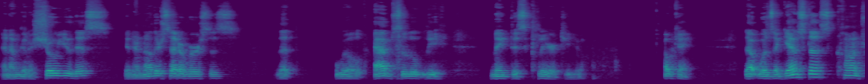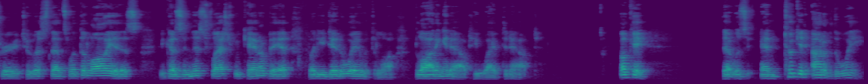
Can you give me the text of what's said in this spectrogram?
And I'm going to show you this in another set of verses that will absolutely make this clear to you. Okay. That was against us, contrary to us. That's what the law is, because in this flesh we can't obey it, but he did away with the law, blotting it out. He wiped it out. Okay. That was, and took it out of the way.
